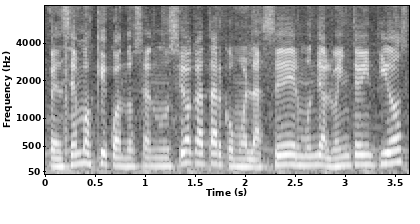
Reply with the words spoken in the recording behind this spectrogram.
pensemos que cuando se anunció a Qatar como la sede del Mundial 2022,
